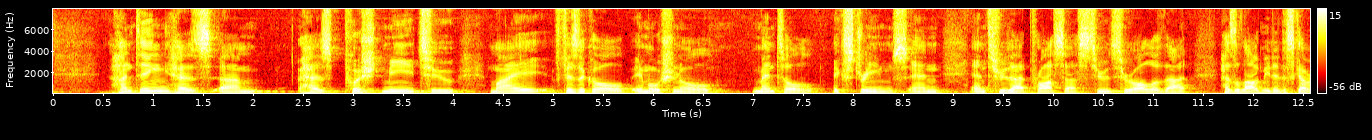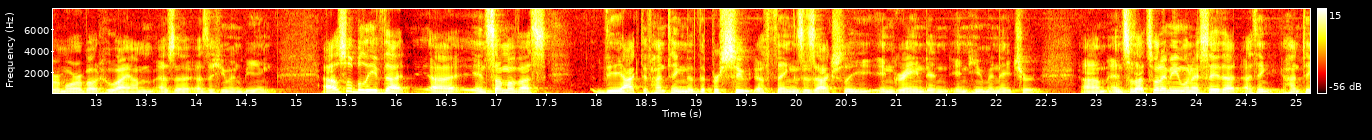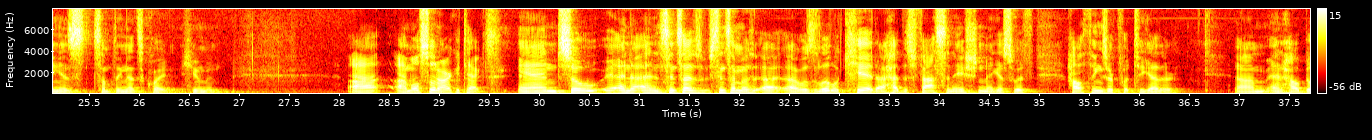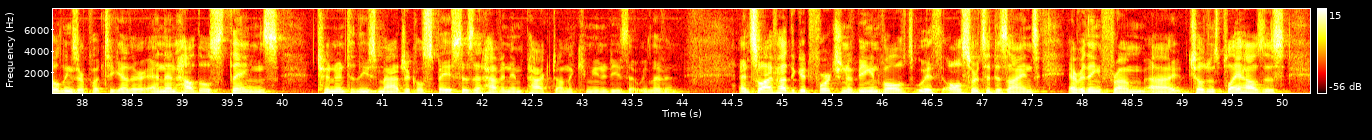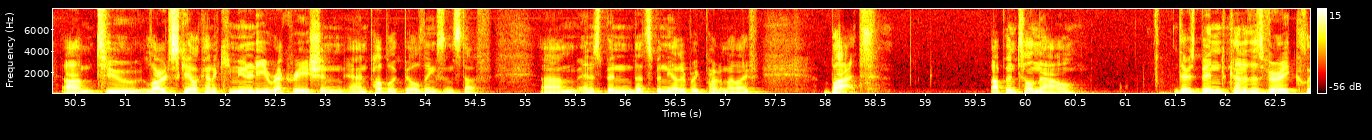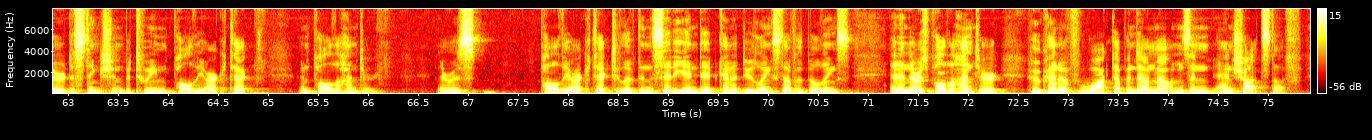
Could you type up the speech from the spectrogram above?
hunting has, um, has pushed me to my physical, emotional, mental extremes. And, and through that process, through, through all of that, has allowed me to discover more about who I am as a, as a human being. I also believe that uh, in some of us, the act of hunting, the, the pursuit of things, is actually ingrained in, in human nature. Um, and so that's what I mean when I say that I think hunting is something that's quite human. Uh, I'm also an architect, and so and, and since I was, since I'm a, I was a little kid, I had this fascination, I guess, with how things are put together, um, and how buildings are put together, and then how those things turn into these magical spaces that have an impact on the communities that we live in. And so I've had the good fortune of being involved with all sorts of designs, everything from uh, children's playhouses um, to large-scale kind of community recreation and public buildings and stuff. Um, and it's been, that's been the other big part of my life. But up until now, there's been kind of this very clear distinction between Paul the architect and Paul the hunter. There was Paul the architect who lived in the city and did kind of doodling stuff with buildings. And then there was Paul the hunter who kind of walked up and down mountains and, and shot stuff.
